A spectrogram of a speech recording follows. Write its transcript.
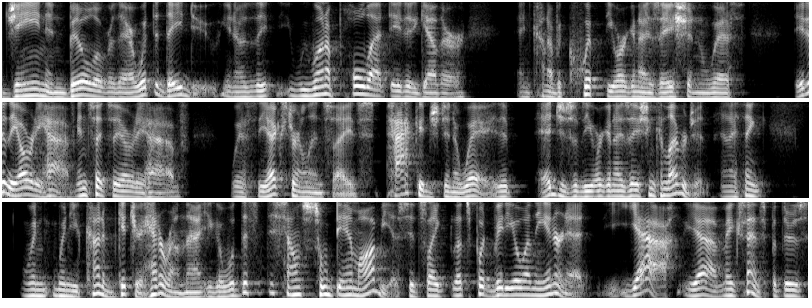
Jane and Bill over there, what did they do? You know, they, we want to pull that data together and kind of equip the organization with data they already have, insights they already have, with the external insights packaged in a way that edges of the organization can leverage it. And I think when when you kind of get your head around that, you go, well, this this sounds so damn obvious. It's like let's put video on the internet. Yeah, yeah, it makes sense. But there's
